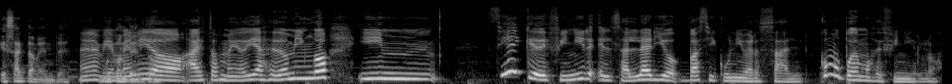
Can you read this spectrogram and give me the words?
Exactamente. Eh, bienvenido a estos mediodías de domingo. Y mm, si hay que definir el salario básico universal, ¿cómo podemos definirlo?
